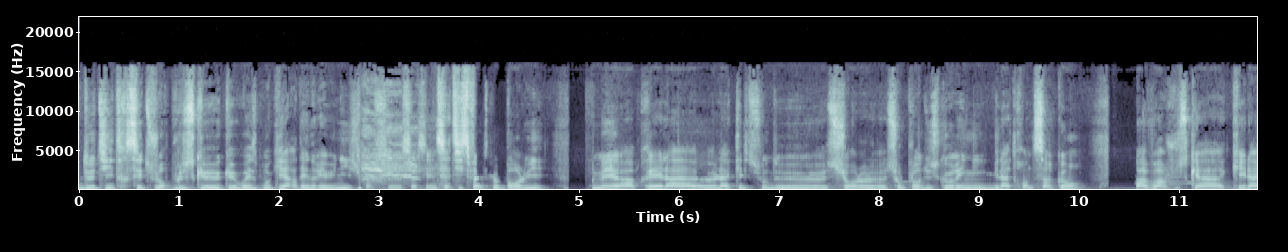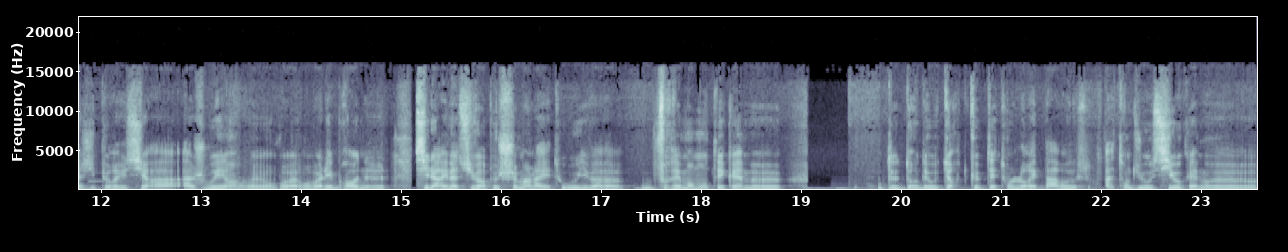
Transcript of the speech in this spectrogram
Deux titres, c'est toujours plus que, que Westbrook et Harden réunis. Je pense que ça, c'est une satisfaction pour lui. Mais après, là, euh, la question de. Sur le, sur le plan du scoring, il a 35 ans. À voir jusqu'à quel âge il peut réussir à, à jouer. hein. On, voit, on voit les Browns, euh, s'il arrive à suivre un peu ce chemin-là et tout, il va vraiment monter quand même euh, de- dans des hauteurs que peut-être on ne l'aurait pas attendu aussi haut quand même. euh,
